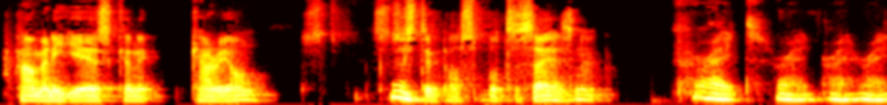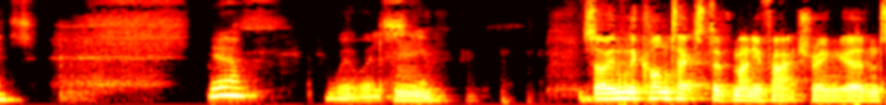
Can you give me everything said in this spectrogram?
how many years can it carry on? It's hmm. just impossible to say, isn't it? Right, right, right, right. Yeah, we will see. Mm. So, in the context of manufacturing, and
